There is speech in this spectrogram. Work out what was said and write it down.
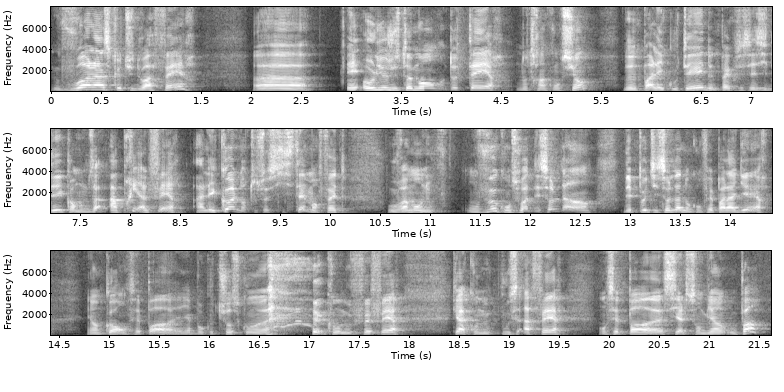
voilà ce que tu dois faire. Euh, et au lieu justement de taire notre inconscient, de ne pas l'écouter, de ne pas écouter ses idées, comme on nous a appris à le faire à l'école, dans tout ce système en fait, où vraiment on, veut qu'on soit des soldats, hein. des petits soldats, donc on fait pas la guerre. Et encore, on ne sait pas, il y a beaucoup de choses qu'on nous fait faire, qu'on nous pousse à faire, on ne sait pas euh, si elles sont bien ou pas.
